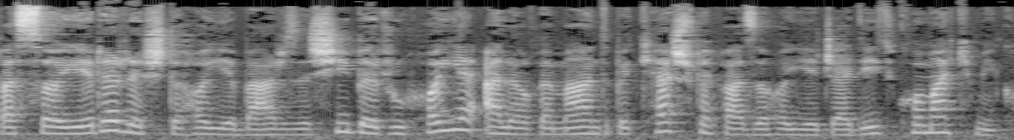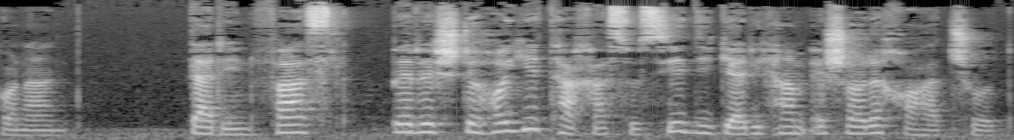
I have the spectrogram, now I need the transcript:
و سایر رشته های ورزشی به روحهای علاقمند به کشف فضاهای جدید کمک می کنند. در این فصل به رشته های تخصصی دیگری هم اشاره خواهد شد.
